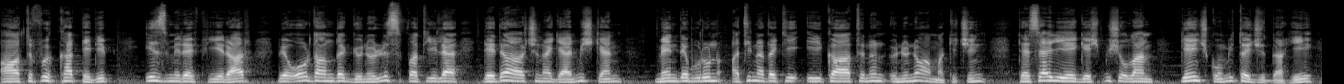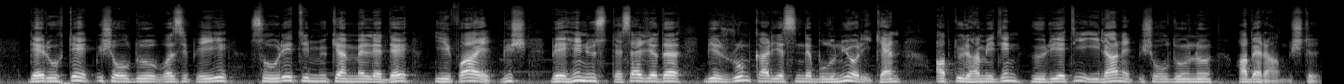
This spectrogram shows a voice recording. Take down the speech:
Atıf'ı katledip İzmir'e firar ve oradan da gönüllü sıfatıyla Dede Ağaçı'na gelmişken Mendebur'un Atina'daki ikatının önünü almak için teselliye geçmiş olan genç komitacı dahi deruhte etmiş olduğu vazifeyi sureti mükemmelde ifa etmiş ve henüz Teselya'da bir Rum karyesinde bulunuyor iken Abdülhamid'in hürriyeti ilan etmiş olduğunu haber almıştı.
